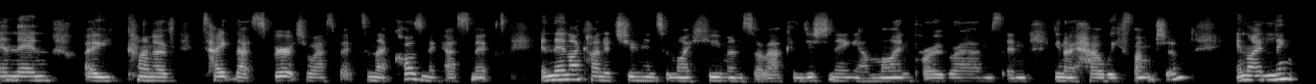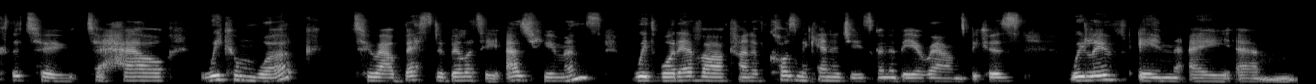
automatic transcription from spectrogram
And then I kind of take that spiritual aspect and that cosmic aspect, and then I kind of tune into my human, so our conditioning, our mind programs, and you know how we function. And I link the two to how we can work to our best ability as humans with whatever kind of cosmic energy is going to be around because we live in a um,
